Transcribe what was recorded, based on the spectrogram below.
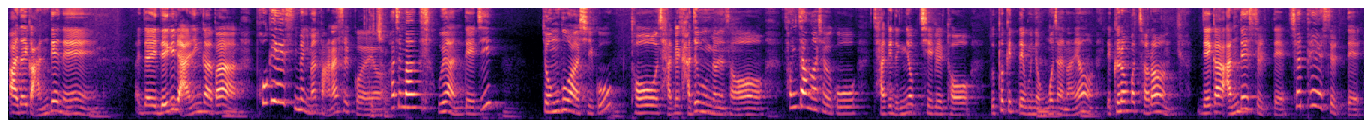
아, 나 이거 안 되네. 네. 내, 내 길이 아닌가 봐 음. 포기했으면 이만큼 안 했을 거예요. 그쵸. 하지만 왜 안 되지? 음. 연구하시고 더 자기를 다듬으면서 성장하시고 자기 능력치를 더 높였기 때문에 온 음. 거잖아요. 근데 그런 것처럼 내가 안 됐을 때, 실패했을 때,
